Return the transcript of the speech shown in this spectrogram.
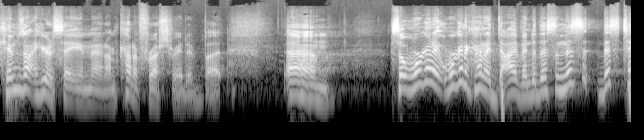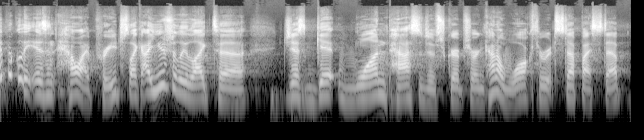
Kim's not here to say amen. I'm kind of frustrated, but. Um, so we're gonna we're gonna kind of dive into this, and this this typically isn't how I preach. Like I usually like to just get one passage of scripture and kind of walk through it step by step.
